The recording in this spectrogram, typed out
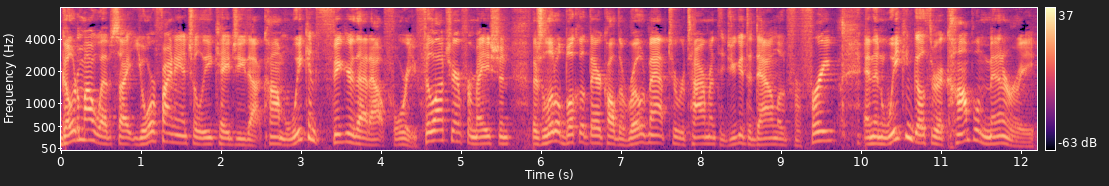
go to my website, yourfinancialekg.com. We can figure that out for you. Fill out your information. There's a little booklet there called the Roadmap to Retirement that you get to download for free. And then we can go through a complimentary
